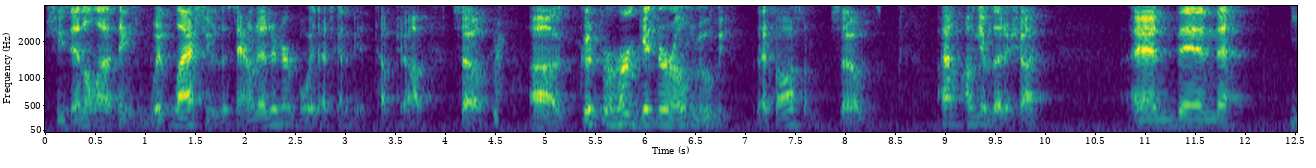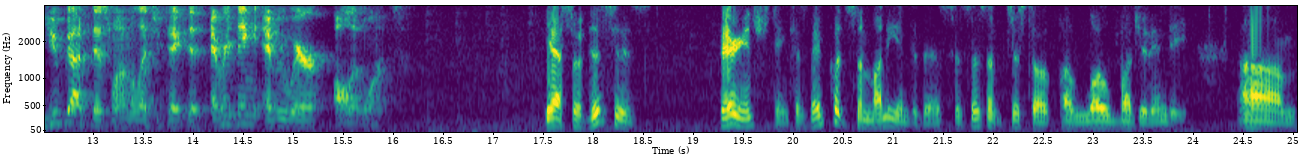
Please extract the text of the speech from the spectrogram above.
She's in a lot of things. Whiplash. She was the sound editor. Boy, that's got to be a tough job. So uh, good for her getting her own movie. That's awesome. So I'll give that a shot. And then you've got this one. I'm gonna let you take this. Everything, everywhere, all at once. Yeah, so this is very interesting because they put some money into this. This isn't just a, a low budget indie. Um,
